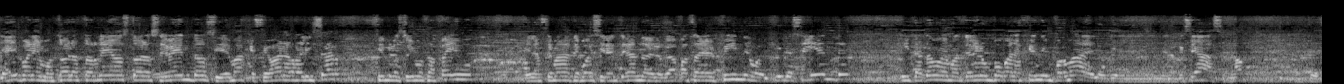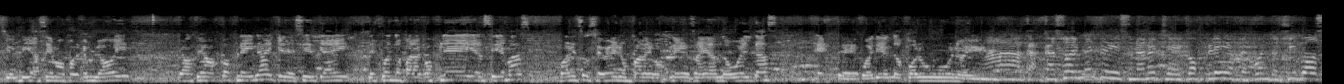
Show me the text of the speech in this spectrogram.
y ahí ponemos todos los torneos, todos los eventos y demás que se van a realizar. Siempre los subimos a Facebook. En la semana te puedes ir enterando de lo que va a pasar el fin de o el fin de siguiente. Y tratamos de mantener un poco a la gente informada de lo que, de lo que se hace. Si un día hacemos, por ejemplo, hoy, digamos, tenemos Cosplay Night, quiere decir que hay descuentos para cosplayers y demás. Por eso se ven un par de cosplayers ahí dando vueltas, este, poniendo por uno y. Ah, ca- casualmente es una noche de cosplayer, les cuento chicos,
